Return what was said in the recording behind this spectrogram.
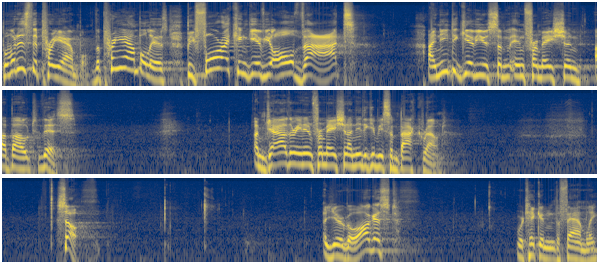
But what is the preamble? The preamble is before I can give you all that, I need to give you some information about this. I'm gathering information, I need to give you some background. So, a year ago, August, we're taking the family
